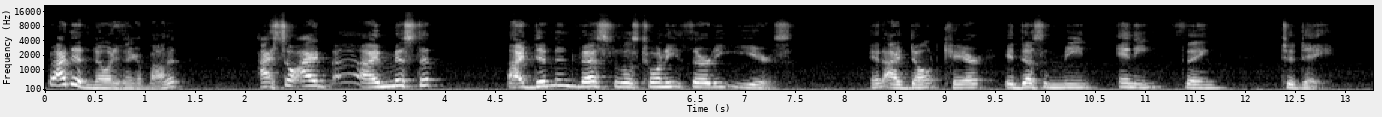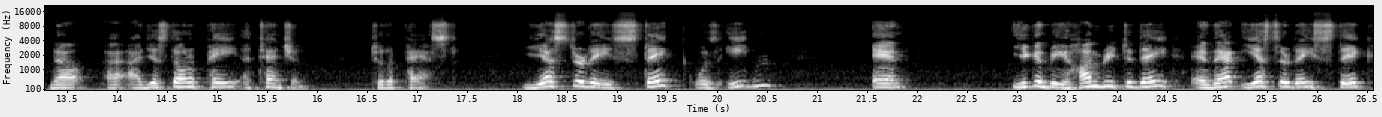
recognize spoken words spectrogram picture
but I didn't know anything about it. I, so I, I missed it. I didn't invest for those 20, 30 years. And I don't care. It doesn't mean anything today. Now, I, I just don't pay attention to the past. Yesterday's steak was eaten and you can be hungry today, and that yesterday's steak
